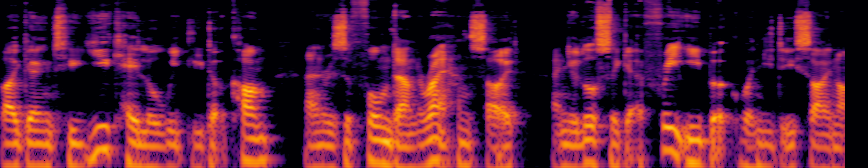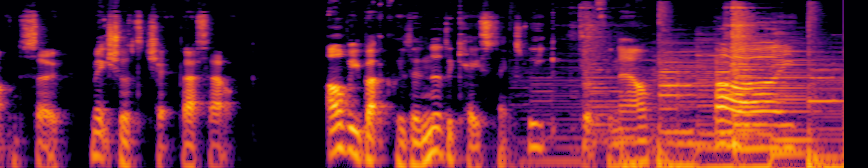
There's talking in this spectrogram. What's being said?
by going to uklawweekly.com, and there is a form down the right hand side, and you'll also get a free ebook when you do sign on, so make sure to check that out. I'll be back with another case next week, but for now, bye!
